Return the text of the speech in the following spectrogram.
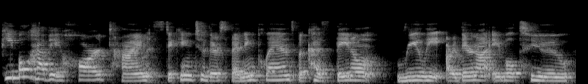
people have a hard time sticking to their spending plans because they don't really are they're not able to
